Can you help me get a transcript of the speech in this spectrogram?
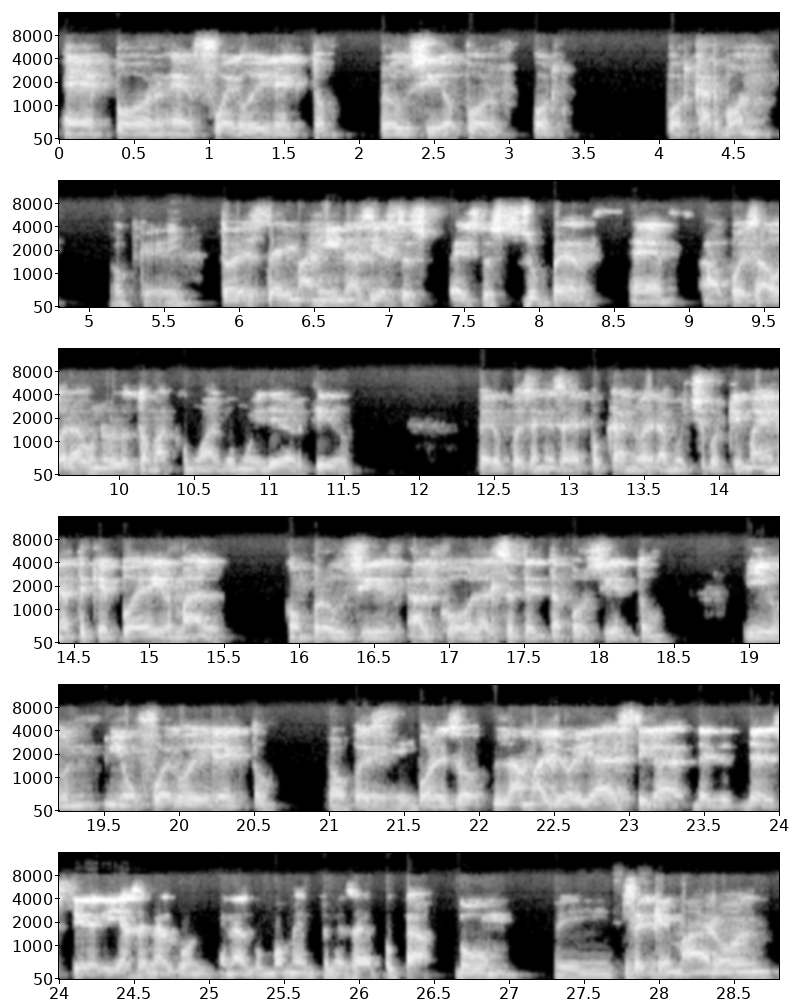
eh, por eh, fuego directo producido por, por, por carbón. Ok. Entonces te imaginas, y esto es esto es súper, eh, ah, pues ahora uno lo toma como algo muy divertido, pero pues en esa época no era mucho, porque imagínate que puede ir mal con producir alcohol al 70% y un, y un fuego directo. Pues por eso la mayoría de, destilerías en algún, en algún momento en esa época, boom, se quemaron,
